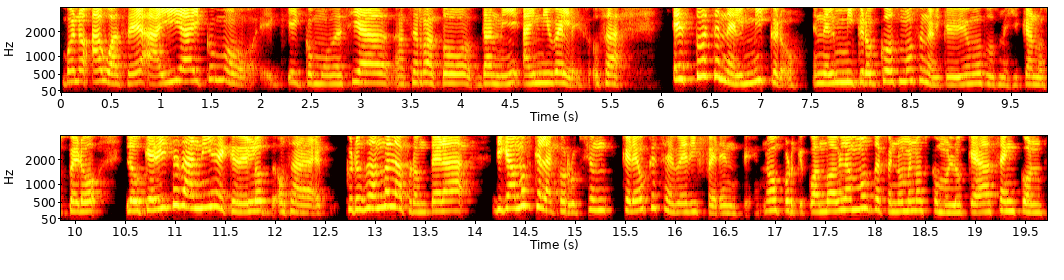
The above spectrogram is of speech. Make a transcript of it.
Bueno, aguas, ¿eh? Ahí hay como, y como decía hace rato Dani, hay niveles. O sea, esto es en el micro, en el microcosmos en el que vivimos los mexicanos. Pero lo que dice Dani de que, de lo, o sea, cruzando la frontera digamos que la corrupción creo que se ve diferente, ¿no? Porque cuando hablamos de fenómenos como lo que hacen con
